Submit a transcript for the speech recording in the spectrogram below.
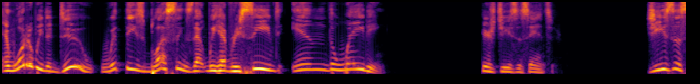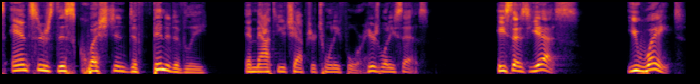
And what are we to do with these blessings that we have received in the waiting? Here's Jesus' answer. Jesus answers this question definitively in Matthew chapter 24. Here's what he says He says, Yes, you wait,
